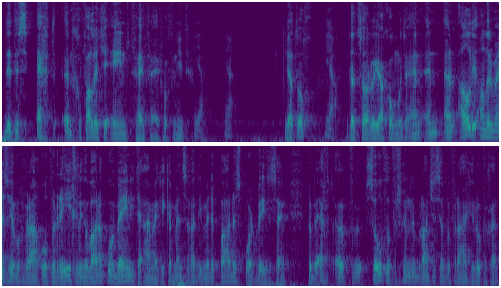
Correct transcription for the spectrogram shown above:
dit is echt een gevalletje 155, of niet? Ja, ja. Ja, toch? Ja. Dat zou Jacco moeten. En, en, en al die andere mensen hebben gevraagd over regelingen. Waarom komen wij niet te aanmerken? Ik heb mensen gehad die met de paardensport bezig zijn. We hebben echt uh, zoveel verschillende branches hebben vragen hierover gehad.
